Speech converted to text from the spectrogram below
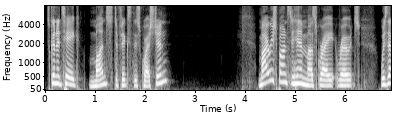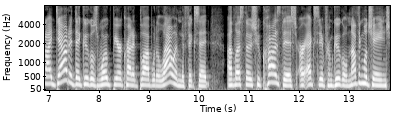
It's going to take months to fix this question. My response to him, Musk write, wrote, was that I doubted that Google's woke bureaucratic blob would allow him to fix it unless those who caused this are exited from Google. Nothing will change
